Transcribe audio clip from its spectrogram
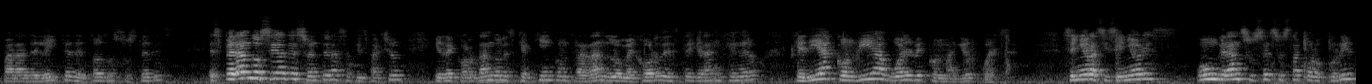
para deleite de todos ustedes, esperando sea de su entera satisfacción y recordándoles que aquí encontrarán lo mejor de este gran género que día con día vuelve con mayor fuerza. Señoras y señores, un gran suceso está por ocurrir.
